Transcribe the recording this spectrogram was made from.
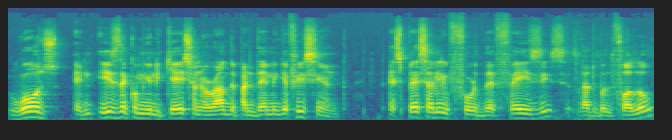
Was and is the communication around the pandemic efficient, especially for the phases that will follow?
